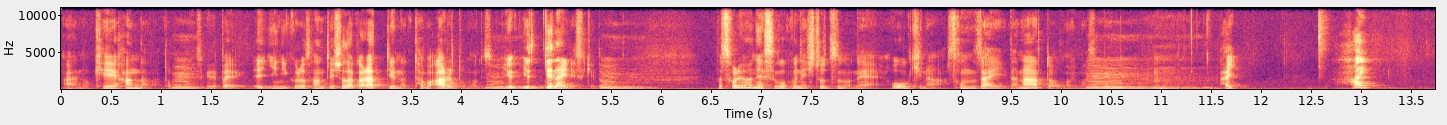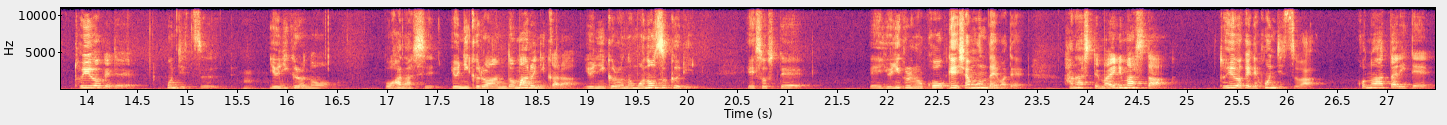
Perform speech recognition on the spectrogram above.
あの経営判断だと思うんですけど、やっぱりえユニクロさんと一緒だからっていうのは多分あると思うんですよ、うん。言言ってないですけど、うんそれはねすごくね一つのね大きな存在だなとは思いますね。うん。うん。はい、はい。というわけで本日うん。ユニクロのお話ユニクロマルニからユニクロのものづくりえーそしてえーユニクロの後継者問題まで話してまいりました。というわけで本日はこの辺りで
